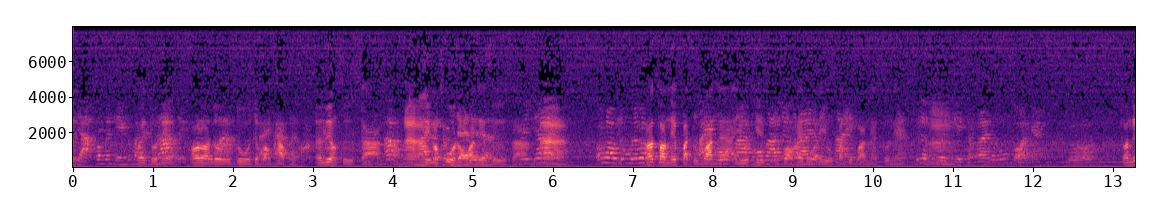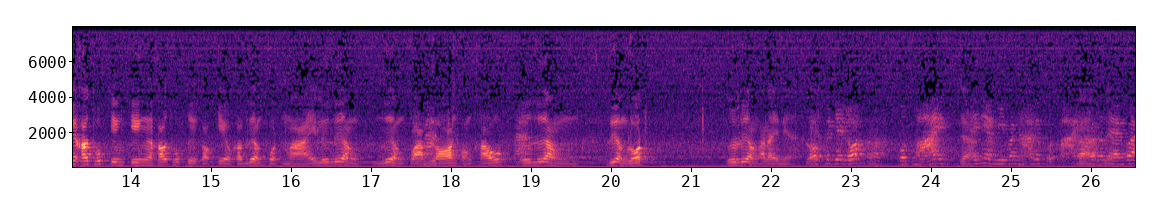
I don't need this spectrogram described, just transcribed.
สอยากก็มันเองก็มันไว้ตัวเนี้ยป็เพราะเราดูดูจะบังคับให้แล้วเรื่องสื่อสารอ่าที่เขาพูดออกมาเนี่ยสื่อสารไม่ใช่อ่าเพราะเราดูเลยเพว่าราะตอนนี้ปัจจุบันเนี่ยอายุที่ผมบอกให้ดูอายุปัจจุบันในยตัวเนี้ยเรื่องเกิดเหตุกับอะไรต้องรู้ก่อนไงตอนนี้เขาทุกข์จริงๆอะเขาทุกข์เกี่ยวกับเกี่ยวกับเรื่องกฎหมายหรือเรื่องเรื่องความร้อนของเขาหรือเรื่องเรื่องรถห รือเรื่องอะไรเนี่ยรถไม่ใช่รถอ่ากฎหมายเนี่ยไอ้เนี่ยมีปัญหาเรื่องกฎหมายอ่าก็แสดงว่า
